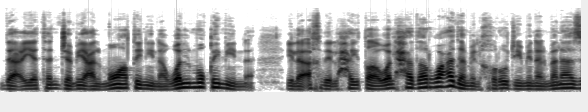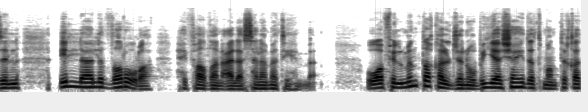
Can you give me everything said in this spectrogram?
داعية جميع المواطنين والمقيمين إلى أخذ الحيطة والحذر وعدم الخروج من المنازل إلا للضرورة حفاظا على سلامتهم. وفي المنطقة الجنوبية شهدت منطقة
